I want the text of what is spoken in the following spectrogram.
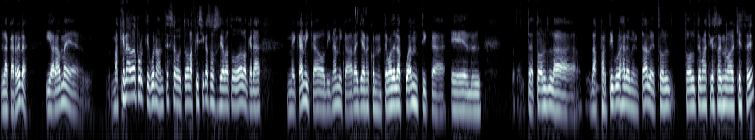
la carrera y ahora me... Más que nada porque, bueno, antes sobre todo la física se asociaba todo a lo que era mecánica o dinámica, ahora ya con el tema de la cuántica, el, todas la- las partículas elementales, todo el, todo el tema este que está haciendo la HC,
